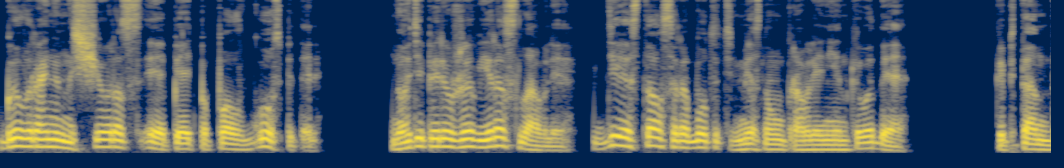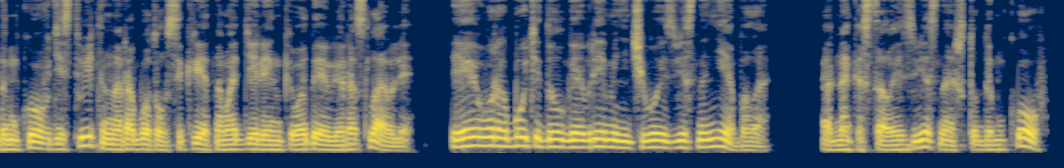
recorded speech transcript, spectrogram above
был ранен еще раз и опять попал в госпиталь. Но теперь уже в Ярославле, где остался работать в местном управлении НКВД. Капитан Дымков действительно работал в секретном отделе НКВД в Ярославле, и о его работе долгое время ничего известно не было. Однако стало известно, что Дымков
